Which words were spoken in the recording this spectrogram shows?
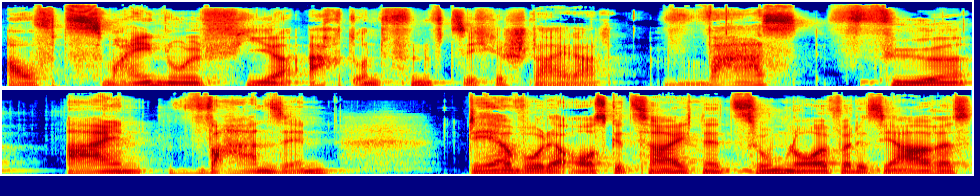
auf 20458 gesteigert. Was für ein Wahnsinn. Der wurde ausgezeichnet zum Läufer des Jahres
